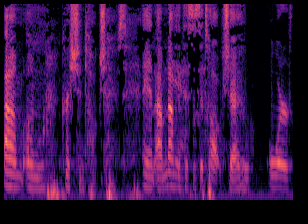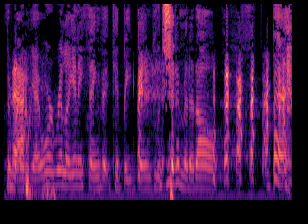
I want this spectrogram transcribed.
um, on Christian talk shows, and um, not Yeah. that this is a talk show or the No. radio or really anything that could be deemed legitimate at all, but.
